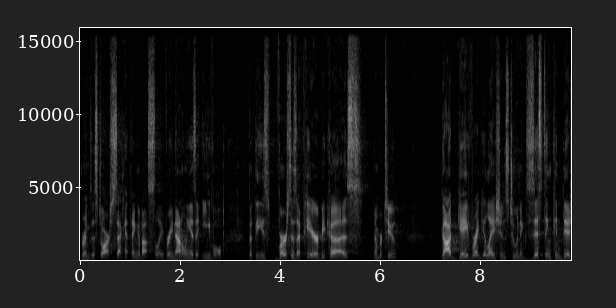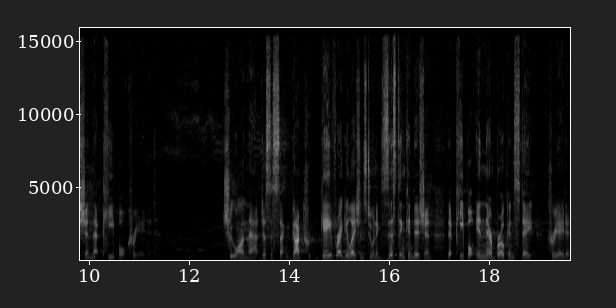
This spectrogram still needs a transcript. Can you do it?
brings us to our second thing about slavery. Not only is it evil, but these verses appear because, number two, God gave regulations to an existing condition that people created. Chew on that just a second. God gave regulations to an existing condition that people in their broken state created.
